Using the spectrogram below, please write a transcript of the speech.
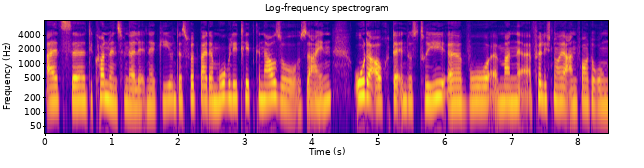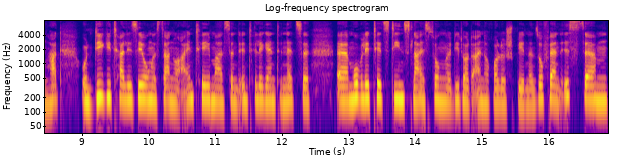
als äh, die konventionelle Energie. Und das wird bei der Mobilität genauso sein oder auch der Industrie, äh, wo man äh, völlig neue Anforderungen hat. Und Digitalisierung ist da nur ein Thema. Es sind intelligente Netze, äh, Mobilitätsdienstleistungen, die dort eine Rolle spielen. Insofern ist ähm,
